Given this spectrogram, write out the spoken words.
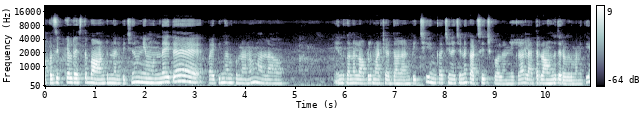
ఆపోజిట్ కలర్ వేస్తే బాగుంటుంది అనిపించింది నేను ముందైతే పైపింగ్ అనుకున్నాను. మళ్ళీ ఎందుకన్నా లోపలికి మడిచేద్దాం అనిపించి ఇంకా చిన్న చిన్న కట్స్ ఇచ్చుకోవాలండి ఇక్కడ. లేకపోతే రౌండ్ తిరగదు మనకి.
